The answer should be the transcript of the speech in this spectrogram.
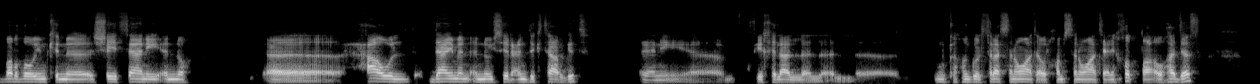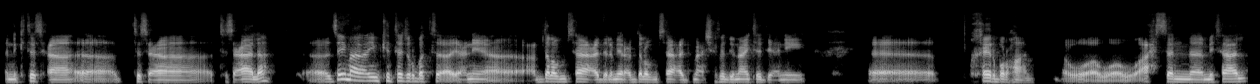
برضو يمكن الشيء الثاني إنه حاول دائما إنه يصير عندك target يعني في خلال ممكن نقول ثلاث سنوات أو الخمس سنوات يعني خطة أو هدف إنك تسعى تسعى تسعى له. زي ما يمكن تجربة يعني عبد الله مساعد الأمير عبد الله مساعد مع شيفيلد يونايتد يعني خير برهان. وأحسن مثال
